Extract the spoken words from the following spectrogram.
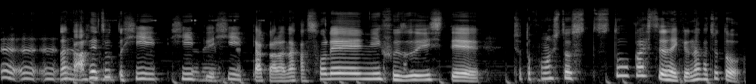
うんうんうん。なんかあれちょっと引い引いて引いたからなんかそれに付随してちょっとこの人スストーカー室じゃないけどなんかちょっと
